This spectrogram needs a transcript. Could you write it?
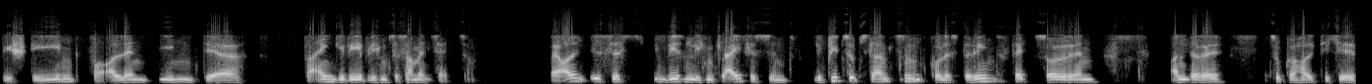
bestehen, vor allem in der vereingeweblichen Zusammensetzung. Bei allen ist es im Wesentlichen gleich. Es sind Lipidsubstanzen, Cholesterin, Fettsäuren, andere zuckerhaltige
